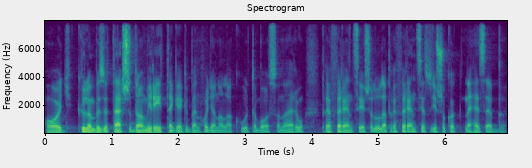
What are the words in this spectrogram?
hogy különböző társadalmi rétegekben hogyan alakult a Bolsonaro preferencia és a Lula preferencia, ez ugye sokkal nehezebb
